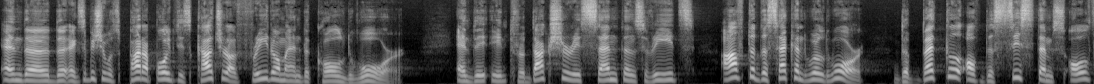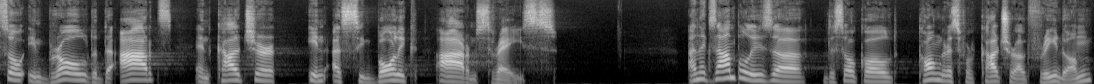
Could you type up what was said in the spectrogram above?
And the exhibition was Parapolitics, Cultural Freedom and the Cold War. And the introductory sentence reads After the Second World War, the battle of the systems also embroiled the arts and culture in a symbolic arms race. An example is uh, the so called Congress for Cultural Freedom,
